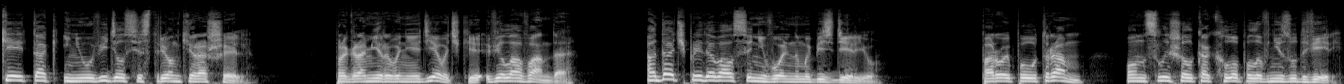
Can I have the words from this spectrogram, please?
Кей так и не увидел сестренки Рошель. Программирование девочки вела Ванда, а Дач предавался невольному безделью. Порой по утрам он слышал, как хлопала внизу дверь,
